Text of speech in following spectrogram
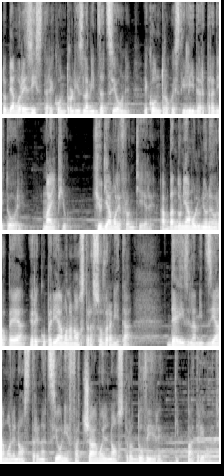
Dobbiamo resistere contro l'islamizzazione e contro questi leader traditori. Mai più. Chiudiamo le frontiere, abbandoniamo l'Unione Europea e recuperiamo la nostra sovranità. Deislamizziamo le nostre nazioni e facciamo il nostro dovere di patrioti.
